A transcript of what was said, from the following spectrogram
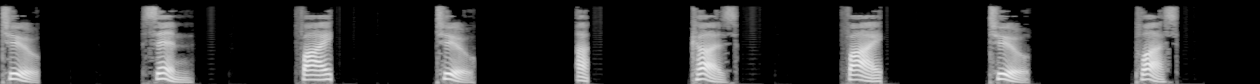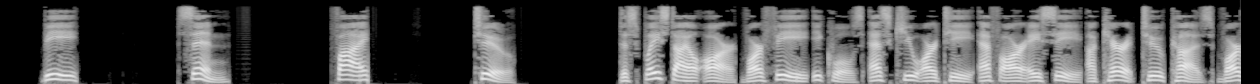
2 sin phi 2 a cos phi 2 plus b sin phi 2 Display style r var equals sqrt frac a caret 2 cos var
